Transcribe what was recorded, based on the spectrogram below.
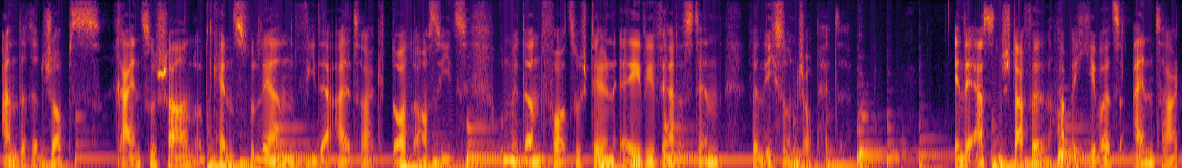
andere Jobs reinzuschauen und kennenzulernen, wie der Alltag dort aussieht und mir dann vorzustellen, ey, wie wäre das denn, wenn ich so einen Job hätte? In der ersten Staffel habe ich jeweils einen Tag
